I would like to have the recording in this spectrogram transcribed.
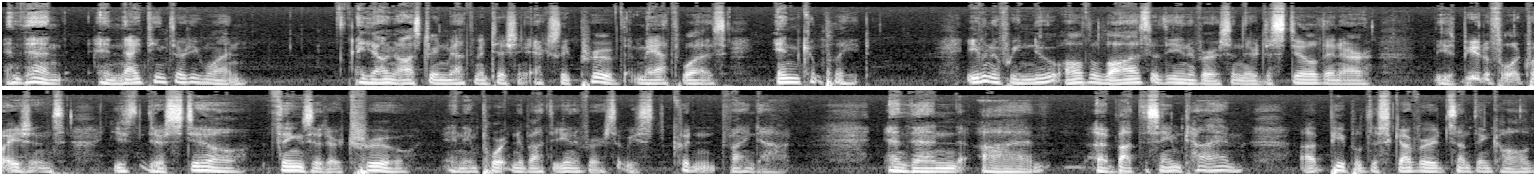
And then in 1931, a young Austrian mathematician actually proved that math was incomplete. Even if we knew all the laws of the universe and they're distilled in our these beautiful equations, there's still things that are true and important about the universe that we couldn't find out. And then uh, about the same time, uh, people discovered something called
